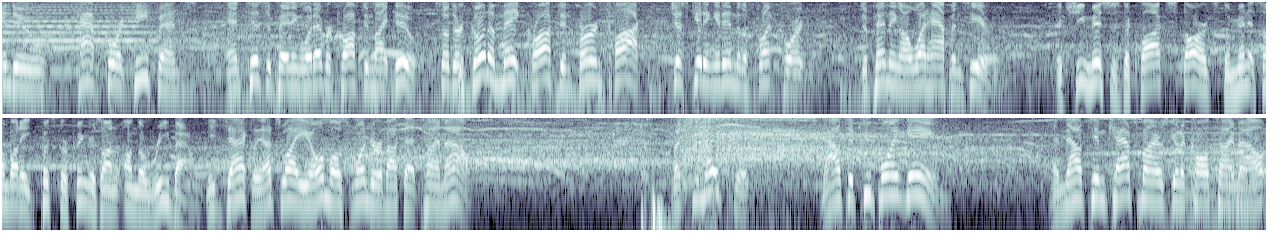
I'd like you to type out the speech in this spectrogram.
into half-court defense anticipating whatever Crofton might do. So they're going to make Crofton burn clock just getting it into the front court, depending on what happens here. If she misses, the clock starts the minute somebody puts their fingers on on the rebound. Exactly. That's why you almost wonder about that timeout. But she makes it. Now it's a two-point game. And now Tim Kazmaier is going to call timeout.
